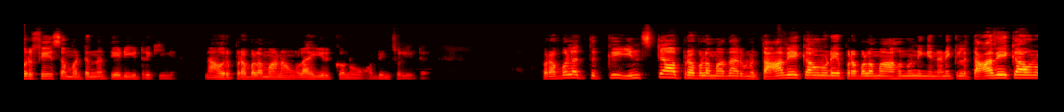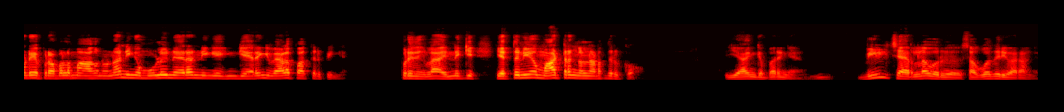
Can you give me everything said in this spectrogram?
ஒரு ஃபேஸை மட்டும்தான் தேடிக்கிட்டு இருக்கீங்க. நான் ஒரு பிரபலமானவங்களாக இருக்கணும் அப்படின்னு சொல்லிட்டு. பிரபலத்துக்கு இன்ஸ்டா பிரபலமாக தான் இருக்கணும். தாவேக்காவனுடைய பிரபலமாக ஆகணும்னு நீங்கள் நினைக்கல. தாவேக்காவனுடைய பிரபலமாக ஆகணும்னா நீங்கள் முழு நேரம் நீங்கள் இங்கே இறங்கி வேலை பார்த்துருப்பீங்க. புரியுதுங்களா? இன்னைக்கு எத்தனையோ மாற்றங்கள் நடந்திருக்கும். ஏன் இங்கே பாருங்க. வீல் சேரில் ஒரு சகோதரி வராங்க.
